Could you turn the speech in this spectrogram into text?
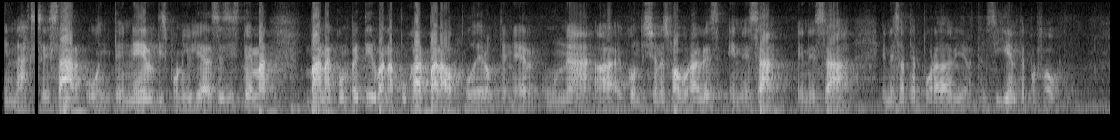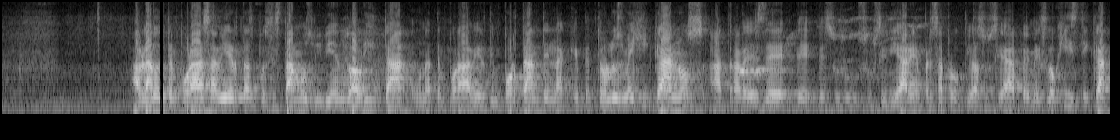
en accesar o en tener disponibilidad de ese sistema van a competir, van a pujar para poder obtener una, ah, condiciones favorables en esa, en, esa, en esa temporada abierta. El siguiente, por favor. Hablando de temporadas abiertas, pues estamos viviendo ahorita una temporada abierta importante en la que Petróleos Mexicanos, a través de, su subsidiaria, empresa productiva asociada Pemex Logística,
